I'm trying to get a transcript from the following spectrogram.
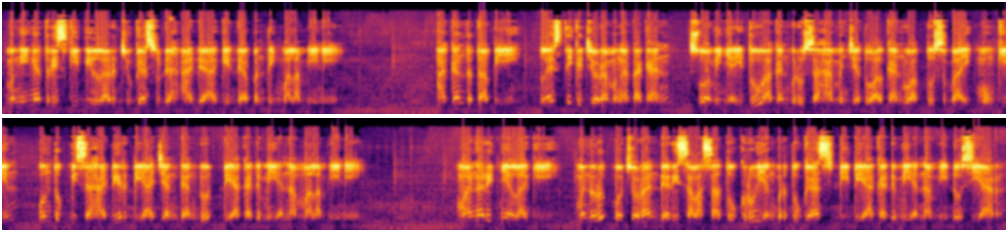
mengingat Rizky Bilar juga sudah ada agenda penting malam ini. Akan tetapi, Lesti Kejora mengatakan, suaminya itu akan berusaha menjadwalkan waktu sebaik mungkin, untuk bisa hadir di ajang dangdut di Akademi 6 malam ini. Menariknya lagi, menurut bocoran dari salah satu kru yang bertugas di The Academy 6 Indosiar,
